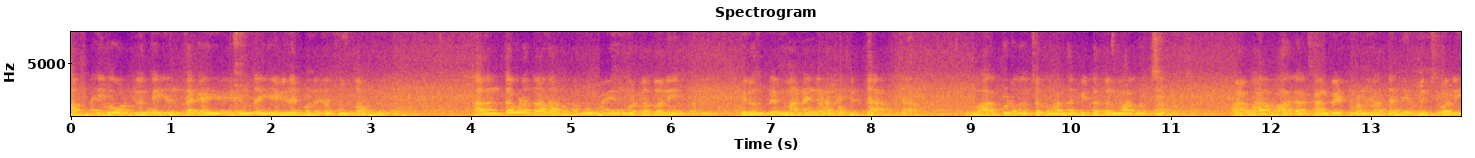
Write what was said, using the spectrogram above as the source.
ఆ ఫ్లైఓవర్ చూస్తే ఎంత ఎంత ఏ విధంగా ఉండేదో చూస్తూ ఉంది అదంతా కూడా దాదాపు ఒక ముప్పై ఐదు కోట్లతోని ఈరోజు బ్రహ్మాండంగా ఒక పెద్ద వాగు కూడా వచ్చి ఒక వంద ఫీట్లతో వాగు వచ్చి బాగా కల్వెట్ మనం దాన్ని నిర్మించుకొని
